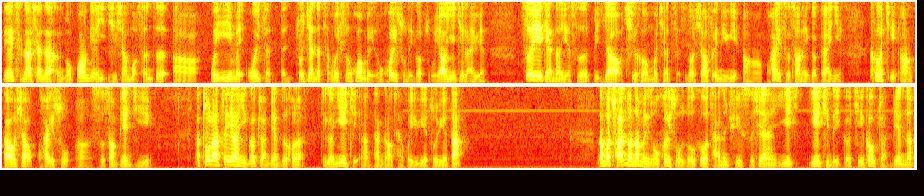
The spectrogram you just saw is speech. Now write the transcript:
因此呢，现在很多光电仪器项目，甚至啊微医美、微整等，逐渐的成为生活美容会所的一个主要业绩来源。这一点呢也是比较契合目前整个消费领域啊快时尚的一个概念，科技啊高效快速啊时尚便捷。那做了这样一个转变之后呢，这个业绩啊蛋糕才会越做越大。那么传统的美容会所如何才能去实现业业绩的一个结构转变呢？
